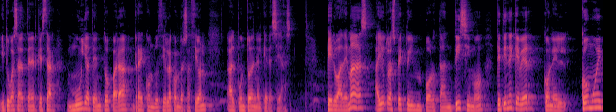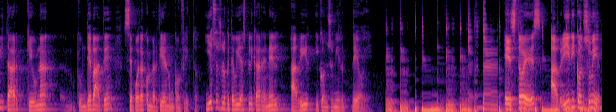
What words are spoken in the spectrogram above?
y tú vas a tener que estar muy atento para reconducir la conversación al punto en el que deseas. Pero además hay otro aspecto importantísimo que tiene que ver con el cómo evitar que, una, que un debate se pueda convertir en un conflicto. Y eso es lo que te voy a explicar en el abrir y consumir de hoy. Esto es abrir y consumir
